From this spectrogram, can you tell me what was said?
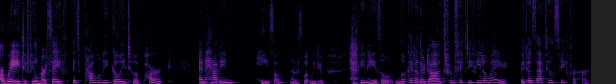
our way to feel more safe is probably going to a park and having Hazel, and this is what we do, having Hazel look at other dogs from 50 feet away because that feels safe for her.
